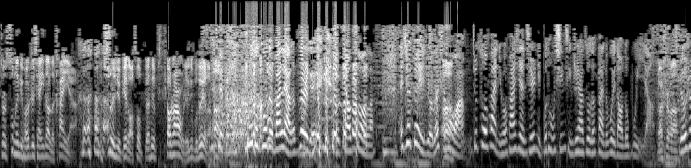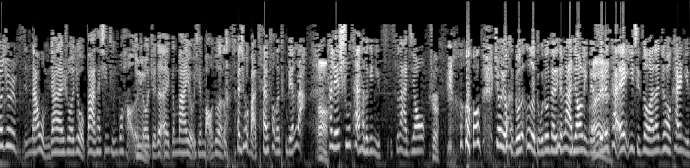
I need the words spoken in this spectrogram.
就是送给女朋友之前一定要得看一眼，顺序别搞错，别飘成二五零就不对了啊。咕嘟咕嘟把两个字儿给给 标错了。哎，就对，有的时候啊，就做饭你会发现，其实你不同心情之下做的饭的味道都不一样。啊，是吗？比如说，就是拿我们家来说，就我爸他心情不好的时候，嗯觉得哎跟妈有一些矛盾了，他就把菜放的特别辣，啊他连蔬菜他都给你撕撕辣椒，是，然后就有很多的恶毒都在这些辣椒里面，哎随着菜哎一起做完了之后，看着你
